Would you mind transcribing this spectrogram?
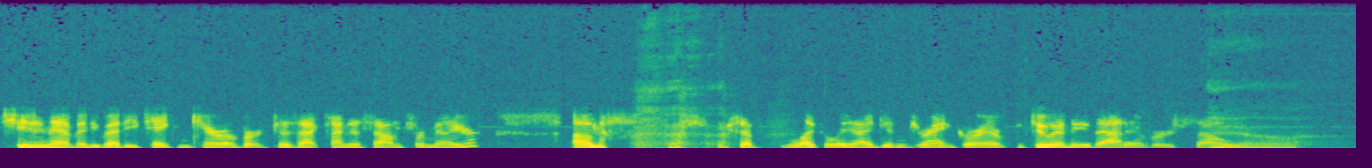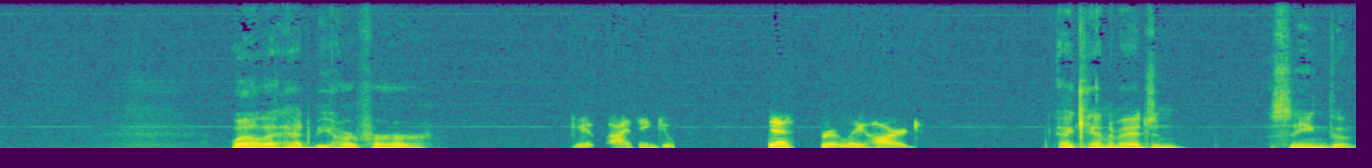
she didn't have anybody taking care of her. Does that kind of sound familiar? Um, except luckily I didn't drink or do any of that ever. So Yeah. Well, that had to be hard for her. it, I think it was desperately hard. I can't imagine seeing the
